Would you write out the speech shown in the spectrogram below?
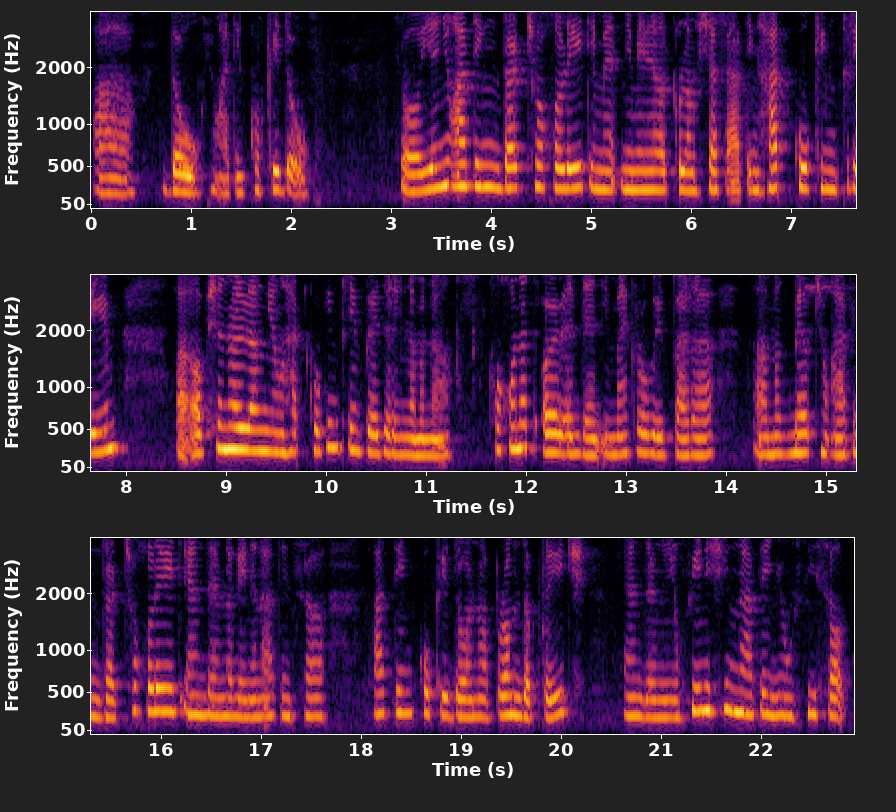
uh, dough, yung ating cookie dough. So, yan yung ating dark chocolate. Niminelt ko lang siya sa ating hot cooking cream. Uh, optional lang yung hot cooking cream. Pwede rin naman na coconut oil and then i-microwave para uh, mag-melt yung ating dark chocolate. And then, lagay na natin sa ating cookie dough na from the fridge. And then, yung finishing natin, yung sea salt.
